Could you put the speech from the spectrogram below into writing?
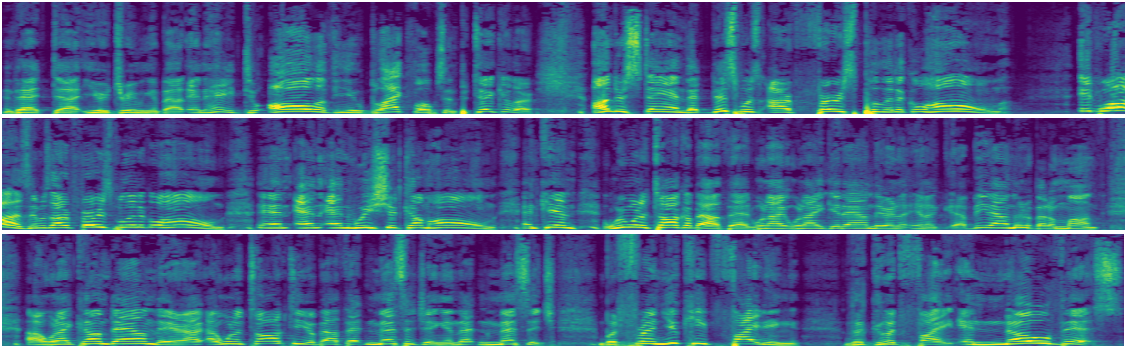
that uh, you're dreaming about. And hey, to all of you black folks in particular, understand that this was our first political home. It was. It was our first political home, and and and we should come home. And Ken, we want to talk about that when I when I get down there in a, in a I'll be down there in about a month. Uh, when I come down there, I, I want to talk to you about that messaging and that message. But friend, you keep fighting the good fight. And know this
